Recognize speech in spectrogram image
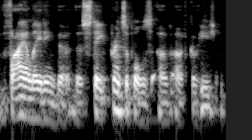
violating the, the state principles of, of cohesion.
